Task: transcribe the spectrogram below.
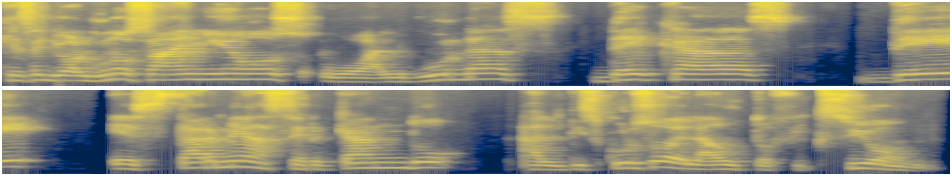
qué sé yo, algunos años o algunas décadas de estarme acercando al discurso de la autoficción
